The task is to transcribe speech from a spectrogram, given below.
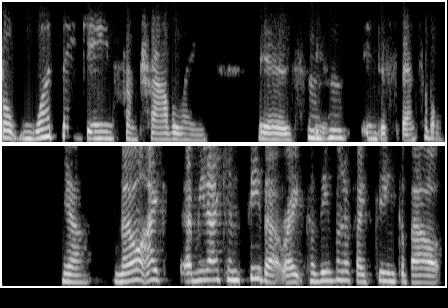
but what they gain from traveling is, is mm-hmm. indispensable. Yeah. No, I I mean I can see that, right? Because even if I think about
